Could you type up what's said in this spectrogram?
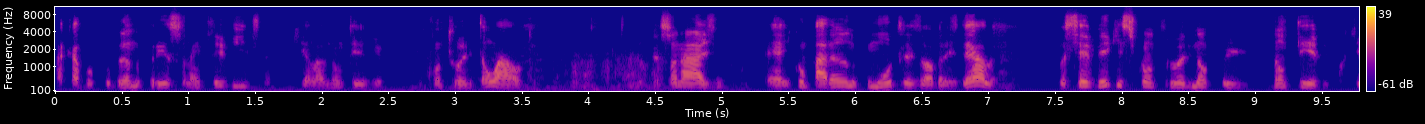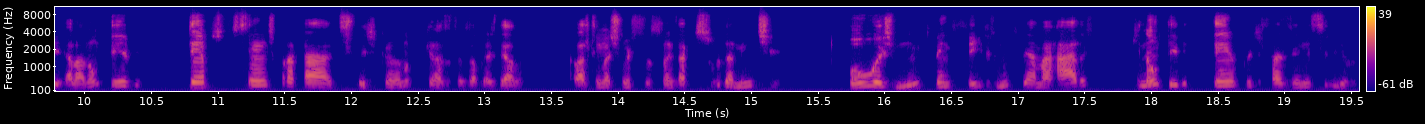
acabou cobrando preço na entrevista, porque ela não teve um controle tão alto do personagem. É, e comparando com outras obras dela, você vê que esse controle não foi, não teve, porque ela não teve tempo suficiente para estar tá se dedicando, porque as outras obras dela, ela tem umas construções absurdamente boas, muito bem feitas, muito bem amarradas, que não teve tempo de fazer nesse livro.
